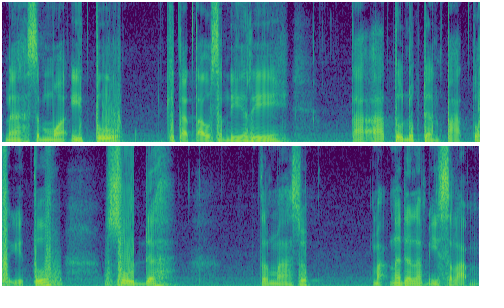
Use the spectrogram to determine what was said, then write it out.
Nah, semua itu kita tahu sendiri taat, tunduk dan patuh itu sudah termasuk makna dalam Islam.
